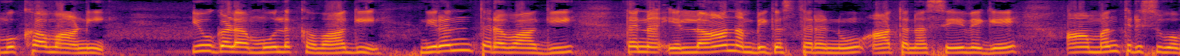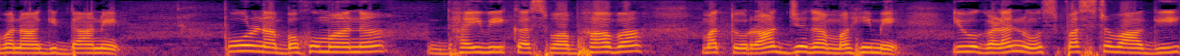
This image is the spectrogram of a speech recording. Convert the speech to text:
ಮುಖವಾಣಿ. ಇವುಗಳ ಮೂಲಕವಾಗಿ ನಿರಂತರವಾಗಿ ತನ್ನ ಎಲ್ಲ ನಂಬಿಗಸ್ತರನ್ನು ಆತನ ಸೇವೆಗೆ ಆಮಂತ್ರಿಸುವವನಾಗಿದ್ದಾನೆ. ಪೂರ್ಣ ಬಹುಮಾನ, ದೈವಿಕ ಸ್ವಭಾವ ಮತ್ತು ರಾಜ್ಯದ ಮಹಿಮೆ ಇವುಗಳನ್ನು ಸ್ಪಷ್ಟವಾಗಿ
